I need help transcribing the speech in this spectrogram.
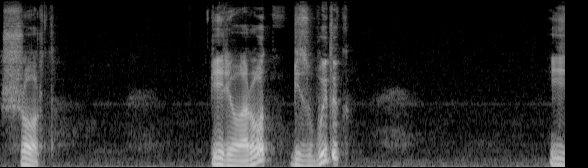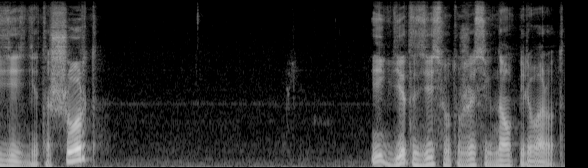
шорт, переворот, без убыток, и здесь где-то шорт, и где-то здесь вот уже сигнал переворота.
